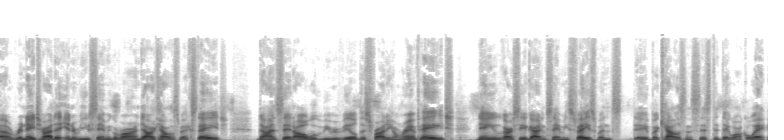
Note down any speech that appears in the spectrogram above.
uh, Renee tried to interview Sammy Guevara and Don Callis backstage. Don said all would be revealed this Friday on Rampage. Daniel Garcia got in Sammy's face, but they, but Callis insisted they walk away,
